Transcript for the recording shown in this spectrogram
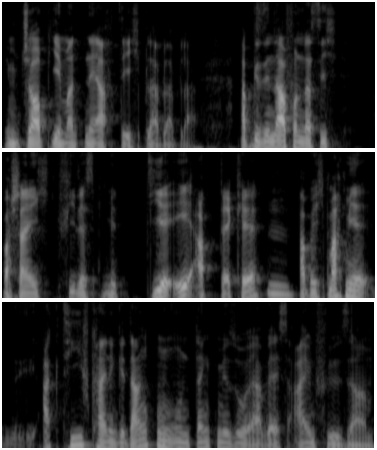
im Job, jemand nervt dich, bla bla bla. Abgesehen davon, dass ich wahrscheinlich vieles mit dir eh abdecke, aber ich mache mir aktiv keine Gedanken und denke mir so, ja, wer ist einfühlsam?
